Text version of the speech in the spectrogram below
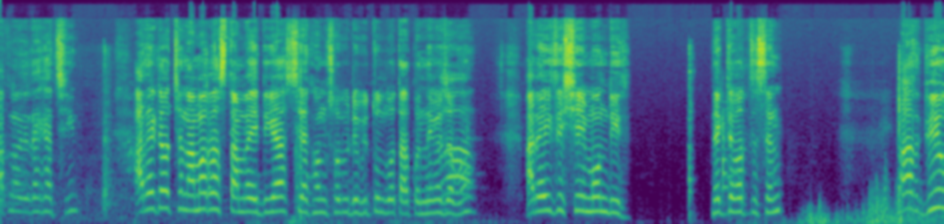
আপনাদের দেখাচ্ছি। আর এটা হচ্ছে নামার রাস্তা, আমরা এইদিকে আসছি, এখন ছবি টবি তুলবো, তারপর নেমে যাব। আর এই যে সেই মন্দির, দেখতে পাচ্ছেন? আর ভিউ!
